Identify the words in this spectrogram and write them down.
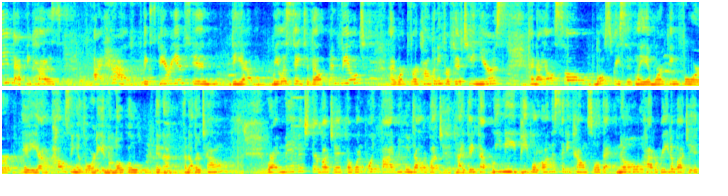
Believe that because I have experience in the um, real estate development field. I worked for a company for 15 years, and I also, most recently, am working for a uh, housing authority in a local, in a, another town. Where I manage their budget, a $1.5 million budget. And I think that we need people on the city council that know how to read a budget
